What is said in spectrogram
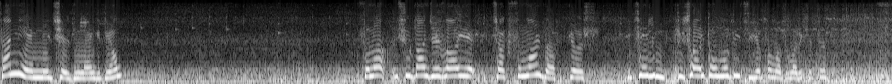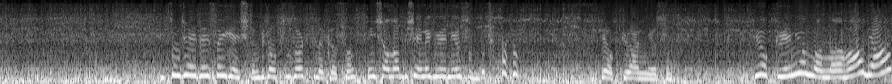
Sen niye emniyet şeridinden gidiyorsun? Sana şuradan cezayı çaksınlar da gör. İki elim müsait olmadığı için yapamadım hareketi. İkinci EDS'ye geçtim. Bir de 34 plakasın. İnşallah bir şeyine güveniyorsundur. Yok güvenmiyorsun. Yok güveniyorum vallahi hala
